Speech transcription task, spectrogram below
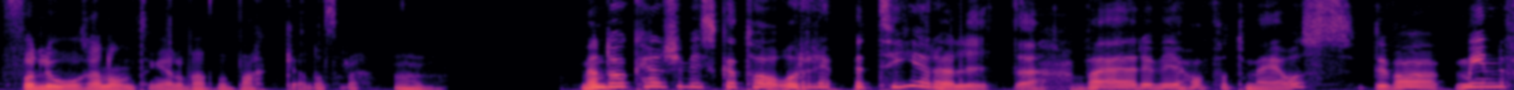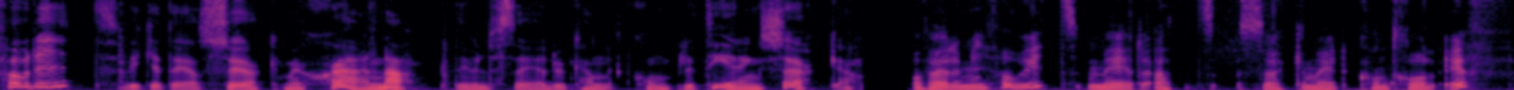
förlorar någonting eller behöver backa eller sådär. Mm. Men då kanske vi ska ta och repetera lite. Vad är det vi har fått med oss? Det var min favorit, vilket är sök med stjärna, det vill säga du kan kompletteringssöka. Och vad är det min favorit med att söka med Ctrl F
